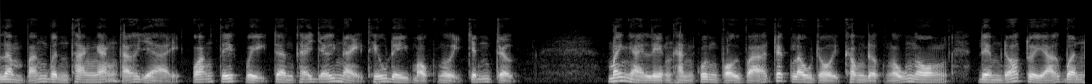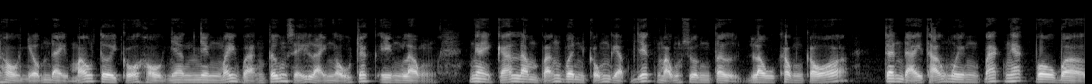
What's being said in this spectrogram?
Lâm Vãn Vinh than ngắn thở dài, oán tiếc vì trên thế giới này thiếu đi một người chính trực. Mấy ngày liền hành quân vội vã rất lâu rồi không được ngủ ngon. Đêm đó tuy ở bên hồ nhuộm đầy máu tươi của hồ nhân nhưng mấy vạn tướng sĩ lại ngủ rất yên lòng. Ngay cả Lâm Vãn Vinh cũng gặp giấc mộng xuân từ lâu không có. Trên đại thảo nguyên bát ngát vô bờ,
